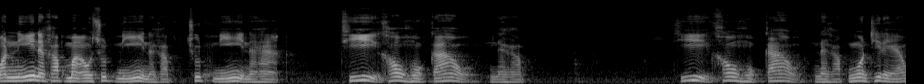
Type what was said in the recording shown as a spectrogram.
วันนี้นะครับมาเอาชุดนี้นะครับ ชุดนี้นะฮะที่เข้า69นะครับ ที่เข้า69นะครับ งวดที่แล้ว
